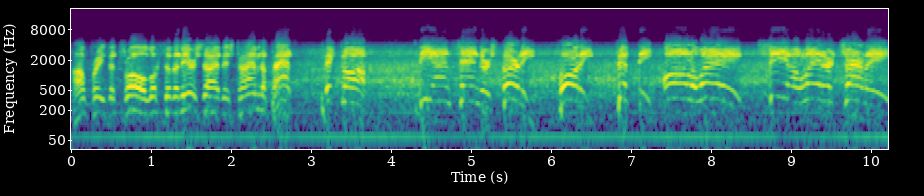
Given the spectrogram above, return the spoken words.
Humphries the throw, looks to the near side this time, and the pass picked off. Deion Sanders, 30, 40, 50, all the way. See you later, Charlie.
